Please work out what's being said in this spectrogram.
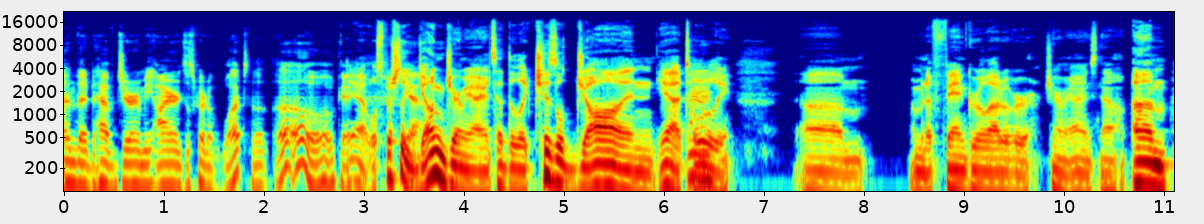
and then have Jeremy Irons just sort of what? Uh, oh, okay. Yeah, well, especially Yeah. young Jeremy Irons had the like chiseled jaw, and yeah, Mm. totally. Um, I'm gonna fangirl out over Jeremy Irons now. Um,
